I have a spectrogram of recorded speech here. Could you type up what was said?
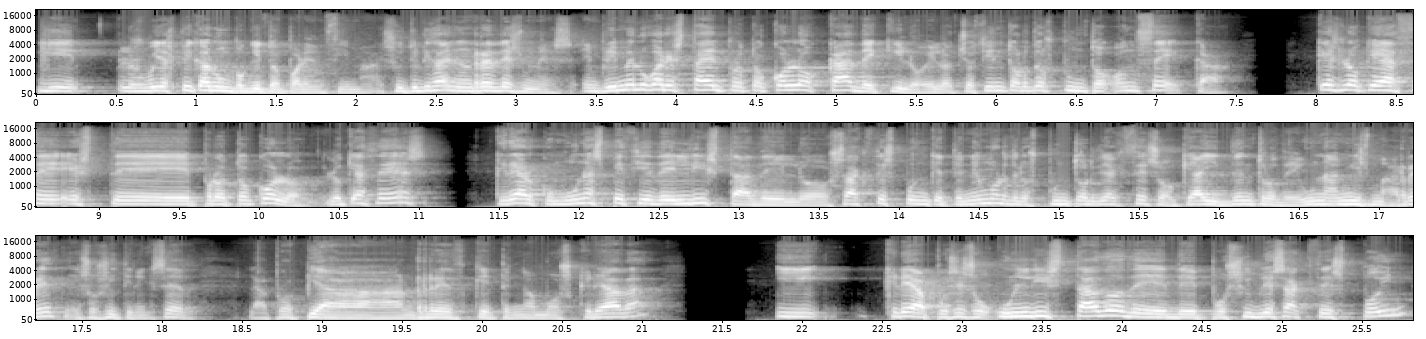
y los voy a explicar un poquito por encima. Se utilizan en redes MES. En primer lugar está el protocolo K de kilo, el 802.11K, ¿Qué es lo que hace este protocolo? Lo que hace es crear como una especie de lista de los access points que tenemos, de los puntos de acceso que hay dentro de una misma red, eso sí, tiene que ser la propia red que tengamos creada, y crea pues eso, un listado de, posibles access points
